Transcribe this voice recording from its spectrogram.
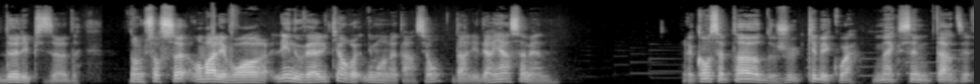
de l'épisode. Donc, sur ce, on va aller voir les nouvelles qui ont retenu mon attention dans les dernières semaines. Le concepteur de jeux québécois Maxime Tardif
